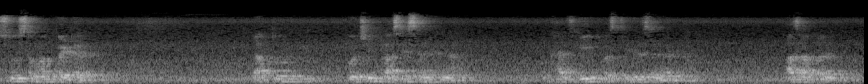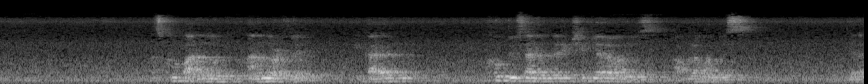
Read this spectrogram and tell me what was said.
सुसंवाद बैठक. लातूर कोचिंग क्लासेस संघटना खाजगी वसतिगृह संघटना आज आपण आज खूप आनंद आनंद वाटतोय की कारण खूप दिवसानंतर एक शिकलेला माणूस आपला माणूस त्याला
